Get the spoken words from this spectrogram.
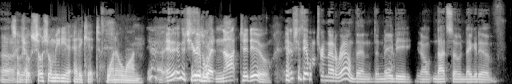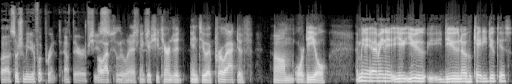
uh, social yeah. social media etiquette 101. Yeah, and, and if she's here's what to, not to do. and if she's able to turn that around, then then maybe yeah. you know not so negative uh, social media footprint out there. If she's oh, absolutely. You know, I think if she turns it into a proactive um, ordeal. I mean, I mean, you you do you know who Katie Duke is?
